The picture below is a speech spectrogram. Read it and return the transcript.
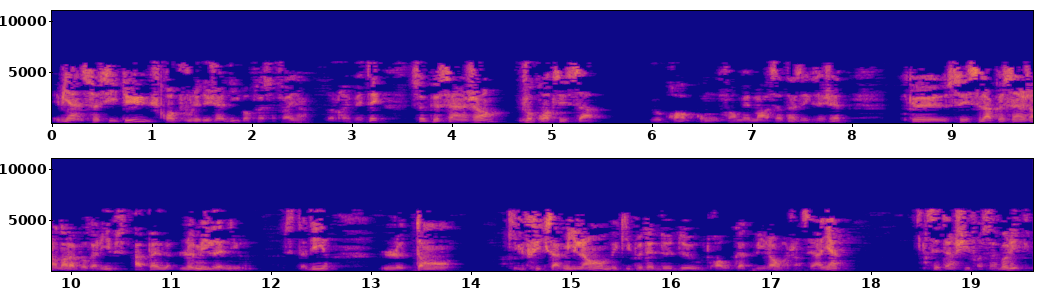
eh bien, se situe, je crois que je vous l'ai déjà dit, bon, ça, ça fait rien de le répéter, ce que Saint Jean, je crois que c'est ça, je crois, conformément à certains exégètes, que c'est cela que Saint Jean dans l'Apocalypse appelle le millénium, c'est-à-dire le temps qu'il fixe à mille ans, mais qui peut être de deux ou trois ou quatre mille ans, j'en sais rien, c'est un chiffre symbolique,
